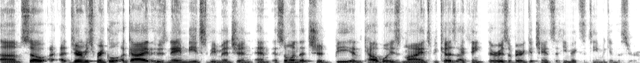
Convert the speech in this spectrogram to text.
um, so uh, uh, Jeremy Sprinkle, a guy whose name needs to be mentioned, and is someone that should be in Cowboys' minds because I think there is a very good chance that he makes the team again this year.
